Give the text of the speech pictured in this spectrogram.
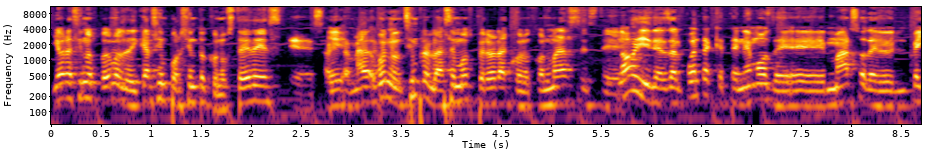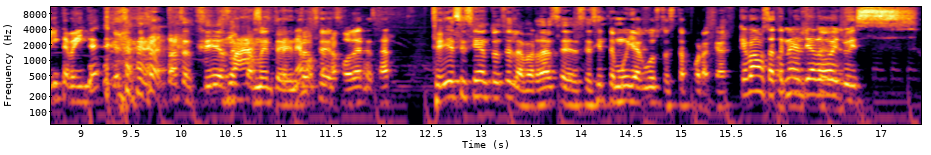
y ahora sí nos podemos dedicar 100% con ustedes. Exactamente. Eh, ah, bueno, siempre lo hacemos, pero ahora con, con más... Este... No, y desde el puente que tenemos de marzo del 2020, Entonces, sí, es más, exactamente. tenemos Entonces, para poder estar. Sí, sí, sí, entonces la verdad se, se siente muy a gusto estar por acá. ¿Qué vamos a tener el día de hoy. Luis?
